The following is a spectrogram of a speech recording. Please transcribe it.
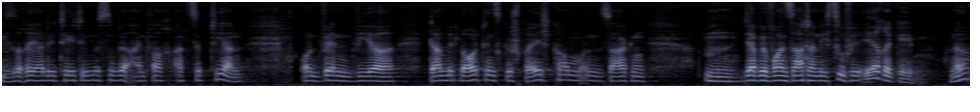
Diese Realität, die müssen wir einfach akzeptieren. Und wenn wir dann mit Leuten ins Gespräch kommen und sagen, hm, ja, wir wollen Satan nicht zu viel Ehre geben, ne?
